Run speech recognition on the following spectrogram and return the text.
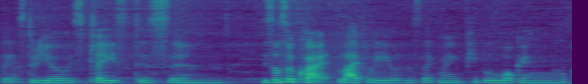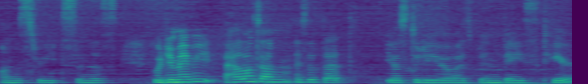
play, studio is placed is um, is also quite lively. There's like many people walking on the streets and this. Would you maybe how long time is it that your studio has been based here?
